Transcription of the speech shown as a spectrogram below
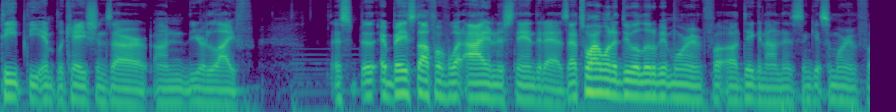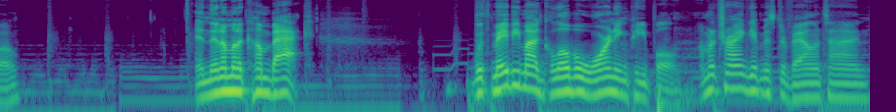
deep the implications are on your life. It's uh, based off of what I understand it as. That's why I want to do a little bit more info, uh, digging on this and get some more info. And then I'm going to come back with maybe my global warning people, I'm gonna try and get Mr. Valentine.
